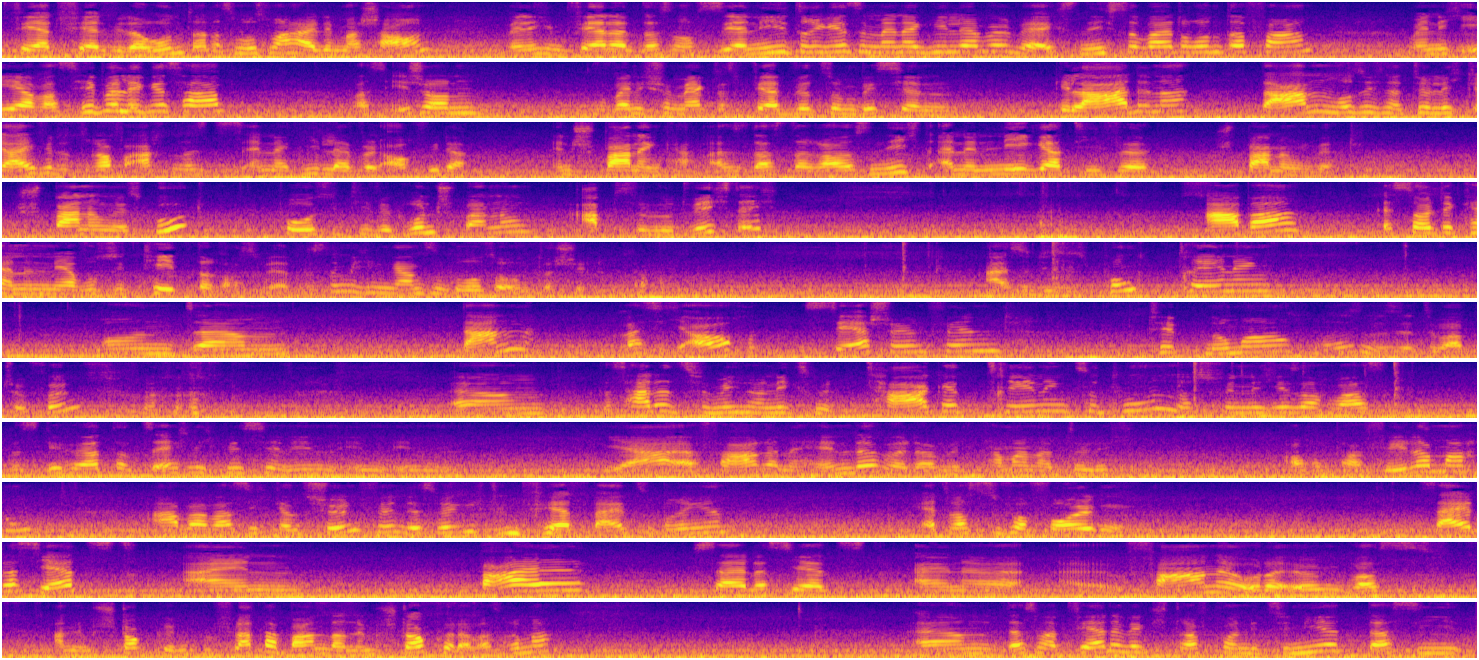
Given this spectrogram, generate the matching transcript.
Pferd fährt wieder runter, das muss man halt immer schauen. Wenn ich ein Pferd habe, das noch sehr niedrig ist im Energielevel, werde ich es nicht so weit runterfahren. Wenn ich eher was Hibbeliges habe, was eh schon, wenn ich schon merke, das Pferd wird so ein bisschen geladener, dann muss ich natürlich gleich wieder darauf achten, dass das Energielevel auch wieder entspannen kann. Also dass daraus nicht eine negative Spannung wird. Spannung ist gut, positive Grundspannung, absolut wichtig. Aber es sollte keine Nervosität daraus werden. Das ist nämlich ein ganz großer Unterschied. Also dieses Punkttraining. Und ähm, dann, was ich auch sehr schön finde, Tipp Nummer, was ist das jetzt überhaupt schon? Fünf? ähm, das hat jetzt für mich noch nichts mit Target-Training zu tun. Das finde ich ist auch was, das gehört tatsächlich ein bisschen in, in, in ja, erfahrene Hände, weil damit kann man natürlich auch ein paar Fehler machen. Aber was ich ganz schön finde, ist wirklich dem Pferd beizubringen, etwas zu verfolgen. Sei das jetzt ein Ball, sei das jetzt eine äh, Fahne oder irgendwas an dem Stock, irgendein Flatterband an dem Stock oder was auch immer, ähm, dass man Pferde wirklich darauf konditioniert, dass sie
